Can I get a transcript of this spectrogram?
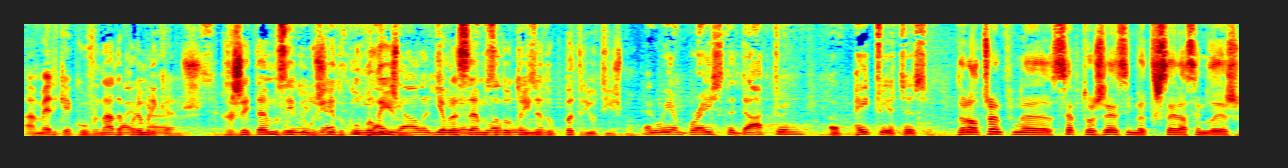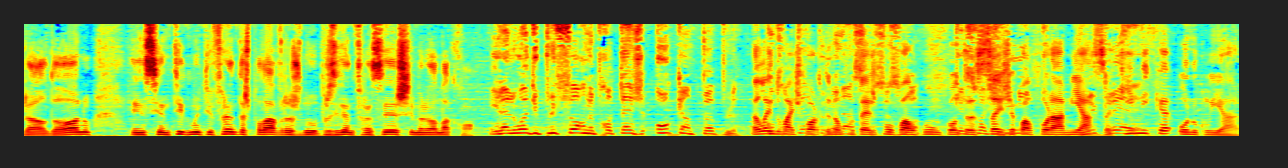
A América é governada por americanos. Rejeitamos a ideologia do globalismo e abraçamos a doutrina do patriotismo. Donald Trump na 73ª Assembleia Geral da ONU, em sentido muito diferente das palavras do presidente francês Emmanuel Macron. A lei do mais forte não protege povo algum contra seja qual for a ameaça química ou nuclear.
